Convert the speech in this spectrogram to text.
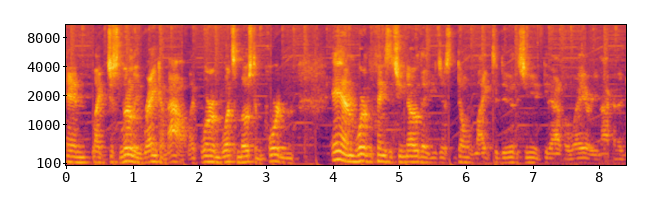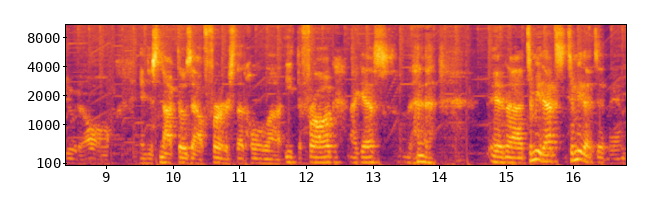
and like just literally rank them out. Like what what's most important. And what are the things that you know that you just don't like to do that you need to get out of the way or you're not going to do it at all? and just knock those out first. That whole uh, eat the frog, I guess. and uh, to me, that's to me that's it, man.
